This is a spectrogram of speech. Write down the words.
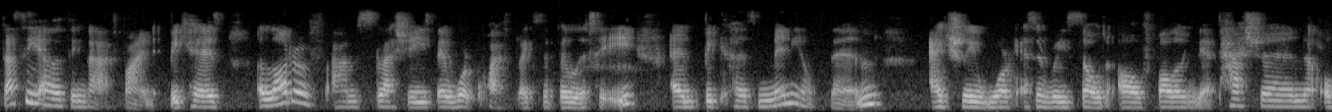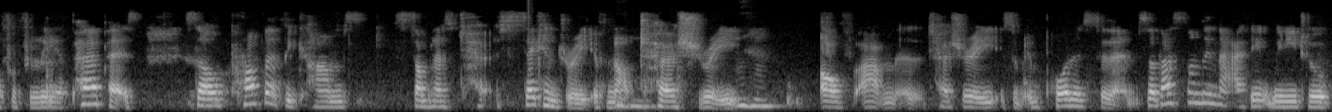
That's the other thing that I find because a lot of um, slashies, they work quite flexibility, and because many of them actually work as a result of following their passion or fulfilling a purpose. So profit becomes sometimes ter- secondary, if not mm-hmm. tertiary, mm-hmm. of um, tertiary sort of importance to them. So that's something that I think we need to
